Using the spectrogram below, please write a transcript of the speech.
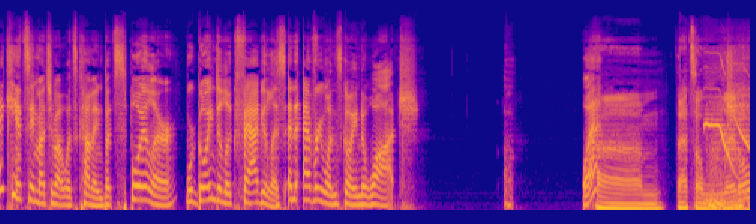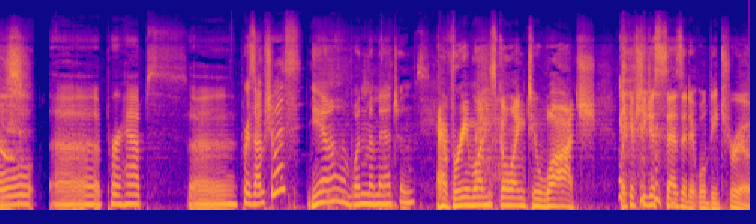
I can't say much about what's coming, but spoiler, we're going to look fabulous and everyone's going to watch. What? Um, that's a little, uh, perhaps uh, Presumptuous? yeah, one imagines. Everyone's going to watch. Like if she just says it, it will be true.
